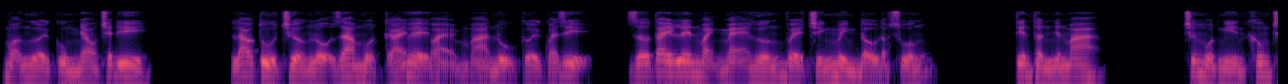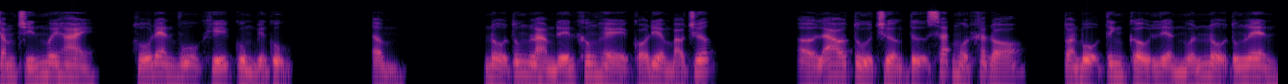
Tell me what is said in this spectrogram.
mọi người cùng nhau chết đi. Lao tù trưởng lộ ra một cái hề vải mà nụ cười quái dị, giơ tay lên mạnh mẽ hướng về chính mình đầu đập xuống. Tiên thần nhân ma. Chương một nghìn chín mươi hai, hố đen vũ khí cùng biến cục. Ẩm. Nổ tung làm đến không hề có điểm báo trước. Ở lao tù trưởng tự sát một khắc đó, toàn bộ tinh cầu liền muốn nổ tung lên.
